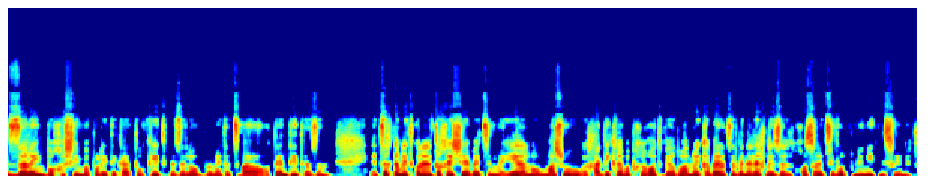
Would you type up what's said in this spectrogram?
זרים בוחשים בפוליטיקה הטורקית וזה לא באמת הצבעה אותנטית, אז צריך גם להתכונן לתרחיש שבעצם יהיה לנו משהו אחד יקרה בבחירות וארדואן לא יקבל את זה ונלך לאיזה חוסר יציבות פנימית מסוימת.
